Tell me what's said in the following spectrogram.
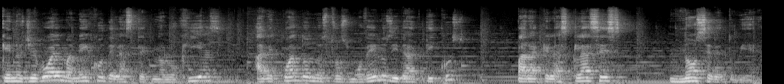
que nos llevó al manejo de las tecnologías adecuando nuestros modelos didácticos para que las clases no se detuvieran.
